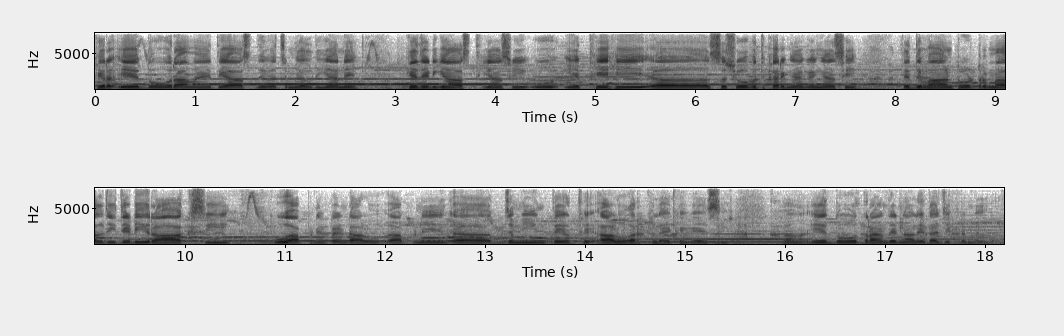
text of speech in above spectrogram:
ਫਿਰ ਇਹ ਦੋ ਰਾਵਾਂ ਇਤਿਹਾਸ ਦੇ ਵਿੱਚ ਮਿਲਦੀਆਂ ਨੇ ਕਿ ਜਿਹੜੀਆਂ ਆਸਥੀਆਂ ਸੀ ਉਹ ਇੱਥੇ ਹੀ ਸੁਸ਼ੋਭਿਤ ਕਰੀਆਂ ਗਈਆਂ ਸੀ ਤੇ ਦੀਵਾਨ ਟੋਡਰਮਲ ਜੀ ਜਿਹੜੀ ਰਾਖ ਸੀ, ਉਹ ਆਪਣੇ ਪਿੰਡ ਆਲੋ, ਆਪਣੇ ਜ਼ਮੀਨ ਤੇ ਉੱਥੇ ਆਲੋ ਅਰਖ ਲੈ ਕੇ ਗਏ ਸੀ। ਹਾਂ, ਇਹ ਦੋ ਤਰ੍ਹਾਂ ਦੇ ਨਾਲ ਇਹਦਾ ਜ਼ਿਕਰ ਮਿਲਦਾ।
